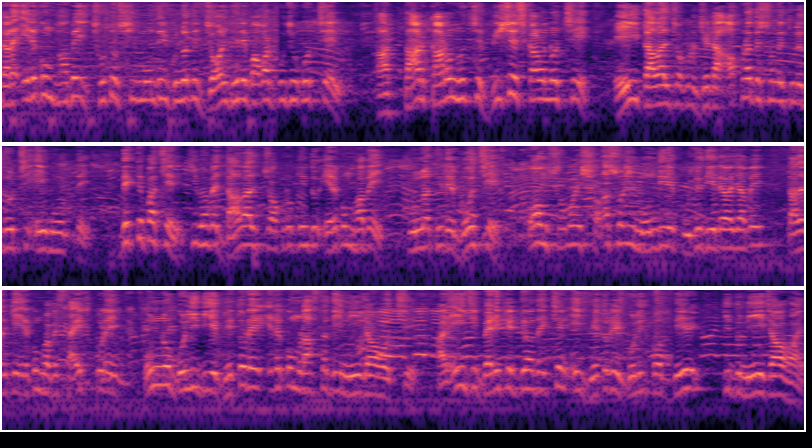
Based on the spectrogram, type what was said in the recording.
তারা এরকম ভাবেই ছোট শিব মন্দিরগুলোতে জল ঢেলে বাবার পুজো করছেন। আর তার কারণ হচ্ছে, বিশেষ কারণ হচ্ছে এই দালাল চক্র, যেটা আপনাদের সামনে তুলে ধরছি এই মুহূর্তে। দেখতে পাচ্ছেন কীভাবে দালাল চক্র কিন্তু এরকম ভাবে পুণ্যার্থীদের বলছে, কম সময় সরাসরি মন্দিরে পুজো দিয়ে দেওয়া যাবে। তাদেরকে এরকম ভাবে সাইড করে অন্য গলি দিয়ে ভেতরে এরকম রাস্তা দিয়ে নিয়ে যাওয়া হচ্ছে। আর এই যে ব্যারিকেড দেওয়া দেখছেন, এই ভেতরের গলিপথ দিয়ে কিন্তু নিয়ে যাওয়া হয়।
